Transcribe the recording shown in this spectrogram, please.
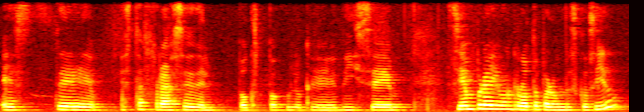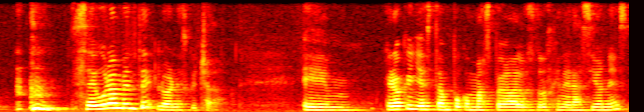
este, esta frase del Vox Populo que dice, siempre hay un roto para un descosido? Seguramente lo han escuchado. Em, creo que ya está un poco más pegado a las otras generaciones,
